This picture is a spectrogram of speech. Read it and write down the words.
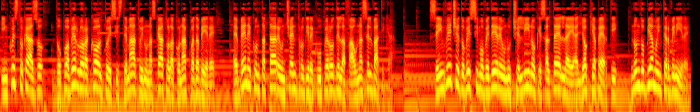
In questo caso, dopo averlo raccolto e sistemato in una scatola con acqua da bere, è bene contattare un centro di recupero della fauna selvatica. Se invece dovessimo vedere un uccellino che saltella e ha gli occhi aperti, non dobbiamo intervenire,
